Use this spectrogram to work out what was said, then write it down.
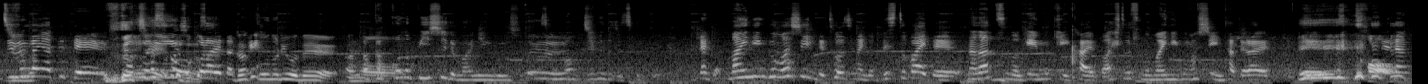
自分がやってて学校に怒られた学校の寮でああの学校の PC でマイニングしてたんですうん。か、あ自分たちで作ってなんかマイニングマシーンって当時なんかベストバイで7つのゲーム機買えば1つのマイニングマシーン建てられてて。ええでなんか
